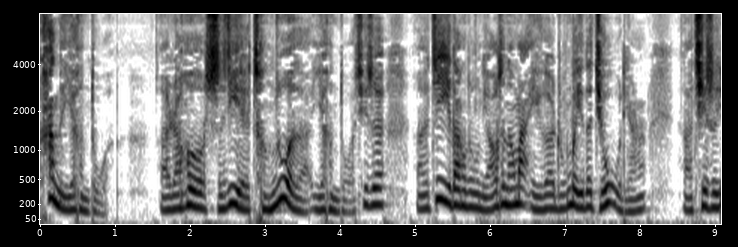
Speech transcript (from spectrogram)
看的也很多啊。然后实际乘坐的也很多，其实。呃，记忆当中，你要是能买一个荣威的九五零，啊，其实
